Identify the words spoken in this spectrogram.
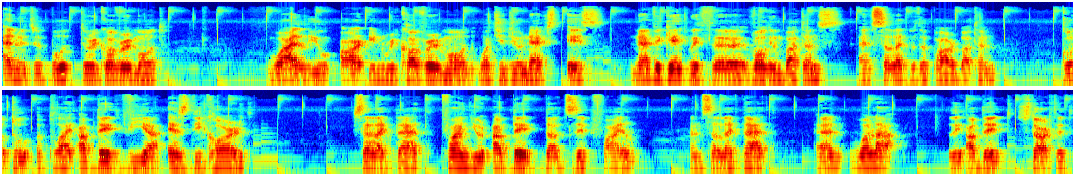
And it will boot to recovery mode. While you are in recovery mode, what you do next is navigate with the volume buttons and select with the power button go to apply update via SD card, select that, find your update.zip file and select that and voila, the update started.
